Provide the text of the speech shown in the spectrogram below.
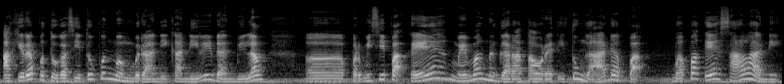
Akhirnya petugas itu pun memberanikan diri dan bilang, e, permisi pak, kayaknya memang negara Tauret itu nggak ada pak. Bapak kayak salah nih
